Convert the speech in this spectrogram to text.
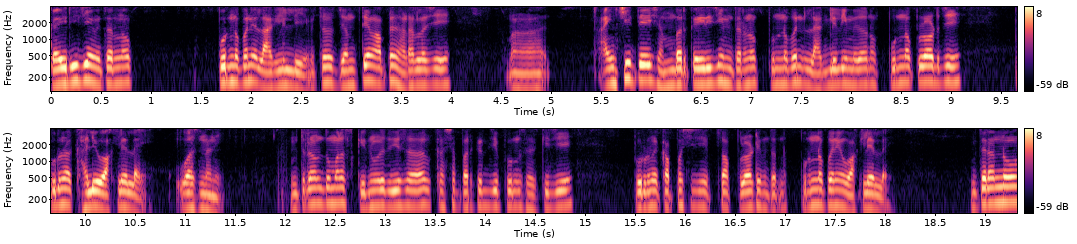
कैरी जे मित्रांनो पूर्णपणे लागलेली आहे. मित्र जमतेम आपल्या झाडाला जे ऐंशी ते शंभर कैरी जी मित्रांनो पूर्णपणे लागलेली आहे. मित्रांनो पूर्ण प्लॉट जे पूर्ण खाली वाकलेला आहे वजनाने. मित्रांनो तुम्हाला स्क्रीनवर दिसत कशा प्रकारे जी पूर्ण सरकी जी पूर्ण कपाशीचा प्लॉट मित्रांनो पूर्णपणे वाकलेला आहे. मित्रांनो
